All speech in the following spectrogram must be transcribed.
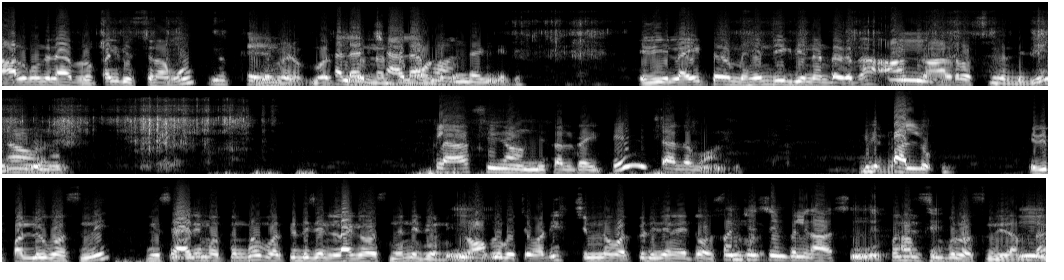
నాలుగు వందల యాభై రూపాయలకి ఇస్తున్నాము. ఇదే లైట్ మెహందీ గ్రీన్ అంటారు కదా ఆ కలర్ వస్తుందండి ఇది. క్లాసీగా ఉంది కలర్ అయితే చాలా బాగుంది. ఇది. పళ్ళు. ఇది పళ్ళుగా వస్తుంది. ఈ శారీ మొత్తం కూడా వర్క్ డిజైన్ ఇలాగే వస్తుందండి. ఇది లోపలికి వచ్చేవాటి చిన్న వర్క్ డిజైన్ అయితే వస్తుంది. కొంచెం సింపుల్గా వస్తుంది. కొంచెం సింపుల్ వస్తుంది ఇదంతా.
